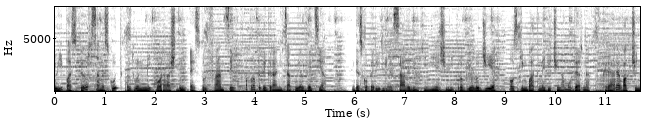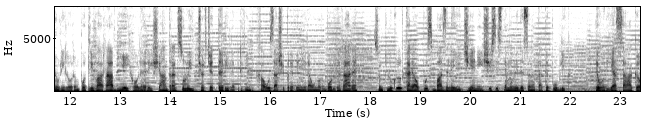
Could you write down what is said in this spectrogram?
Louis Pasteur s-a născut într-un mic oraș din estul Franței, aproape de granița cu Elveția. Descoperirile sale din chimie și microbiologie au schimbat medicina modernă. Crearea vaccinurilor împotriva rabiei, holerei și antraxului, cercetările privind cauza și prevenirea unor boli rare, sunt lucruri care au pus bazele igienei și sistemului de sănătate public. Teoria sa că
